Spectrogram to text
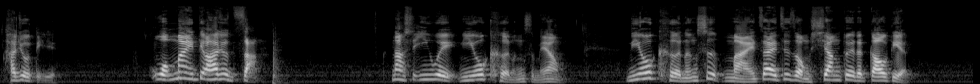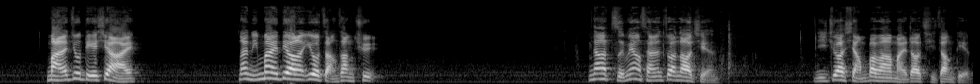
它就跌。我卖掉它就涨，那是因为你有可能怎么样？你有可能是买在这种相对的高点，买了就跌下来，那你卖掉了又涨上去，那怎么样才能赚到钱？你就要想办法买到起涨点，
